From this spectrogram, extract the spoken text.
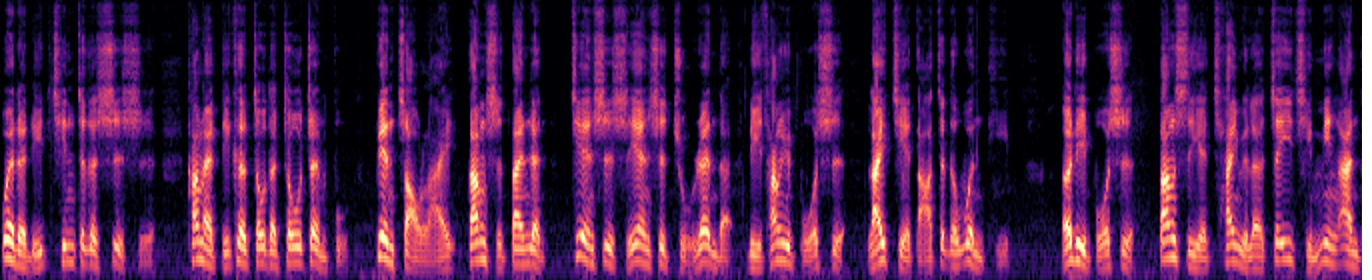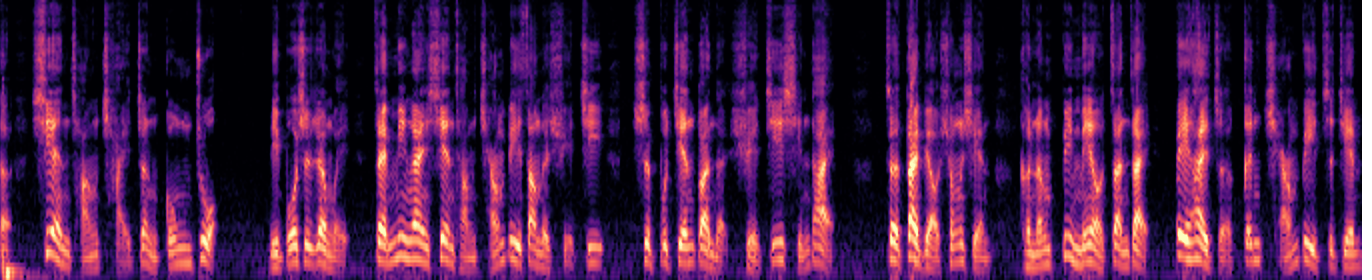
为了厘清这个事实，康乃狄克州的州政府便找来当时担任监视实验室主任的李昌钰博士来解答这个问题。而李博士当时也参与了这一起命案的现场采证工作。李博士认为，在命案现场墙壁上的血迹是不间断的血迹形态，这代表凶嫌可能并没有站在被害者跟墙壁之间。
